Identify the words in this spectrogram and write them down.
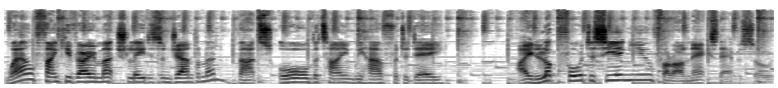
Well, thank you very much, ladies and gentlemen. That's all the time we have for today. I look forward to seeing you for our next episode.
